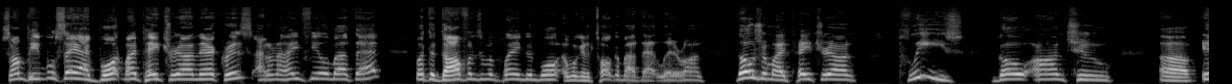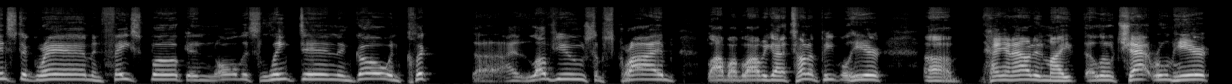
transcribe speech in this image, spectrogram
Some people say I bought my Patreon there, Chris. I don't know how you feel about that, but the Dolphins have been playing good ball, and we're going to talk about that later on. Those are my Patreon. Please go on to uh, Instagram and Facebook and all this LinkedIn and go and click. Uh, I love you. Subscribe. Blah blah blah. We got a ton of people here uh, hanging out in my little chat room here.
